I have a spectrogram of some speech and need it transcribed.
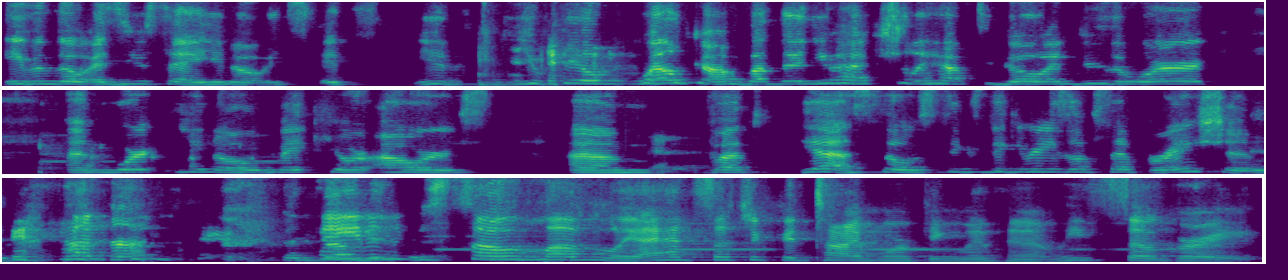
even though as you say you know it's it's you you feel welcome but then you actually have to go and do the work and work you know make your hours. Um but yeah so six degrees of separation. Phedon is so lovely. I had such a good time working with him. He's so great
